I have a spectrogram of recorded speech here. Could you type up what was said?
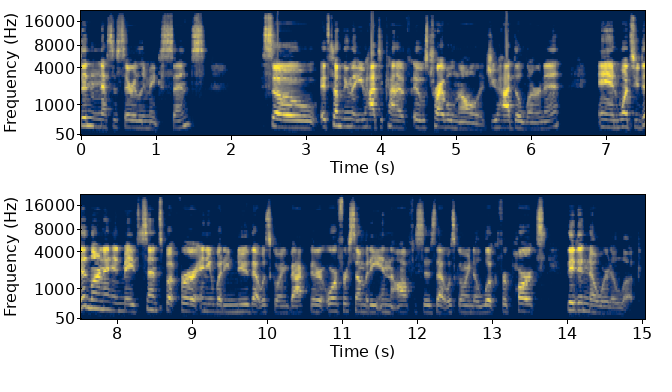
didn't necessarily make sense. So it's something that you had to kind of, it was tribal knowledge. You had to learn it. And once you did learn it, it made sense. But for anybody new that was going back there, or for somebody in the offices that was going to look for parts, they didn't know where to look.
